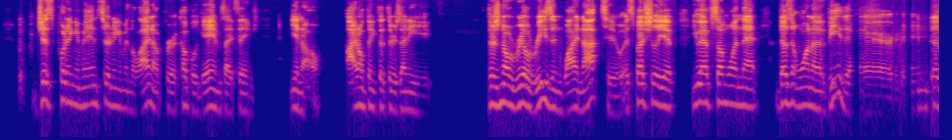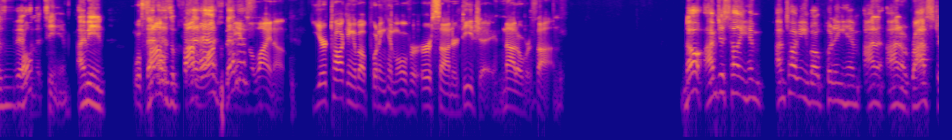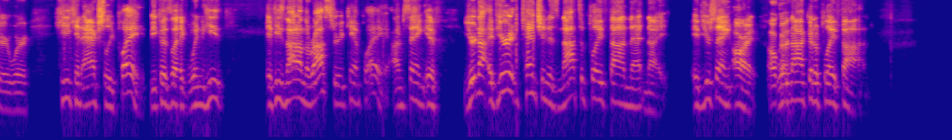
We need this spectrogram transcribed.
just putting him, inserting him in the lineup for a couple of games. I think, you know, I don't think that there's any, there's no real reason why not to, especially if you have someone that doesn't want to be there and doesn't on the team. I mean, Well, That has a- Thon that has- that has- in the lineup. You're talking about putting him over Ersan or DJ, not over Thon. No, I'm just telling him. I'm talking about putting him on a, on a roster where he can actually play. Because like when he, if he's not on the roster, he can't play. I'm saying if you're not, if your intention is not to play Thon that night, if you're saying, all right, Okay. we're not going to play Thon,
